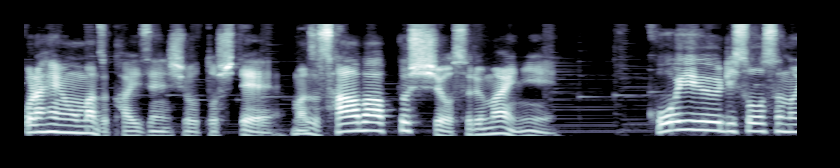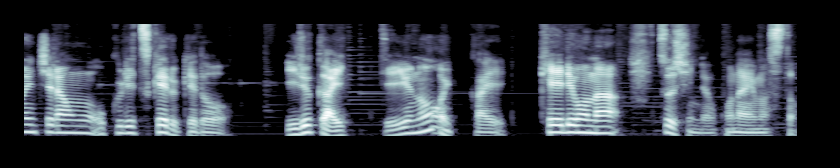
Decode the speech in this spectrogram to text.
こら辺をまず改善しようとして、まずサーバープッシュをする前に、こういうリソースの一覧を送りつけるけど、いるかいっていうのを一回軽量な通信で行いますと。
